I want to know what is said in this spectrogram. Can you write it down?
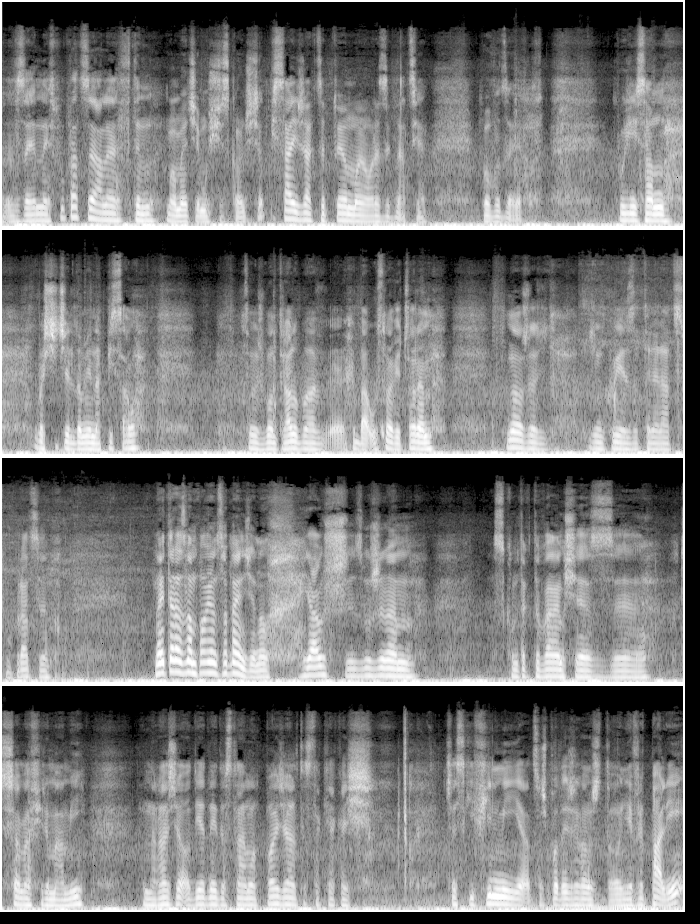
wzajemnej współpracy, ale w tym momencie musi się skończyć. Odpisali, że akceptują moją rezygnację. Powodzenia. Później sam właściciel do mnie napisał, to już w Montrealu była e, chyba ósma wieczorem, no, że dziękuję za tyle lat współpracy. No i teraz Wam powiem, co będzie. No, ja już złożyłem, skontaktowałem się z trzema firmami. Na razie od jednej dostałem odpowiedź, ale to jest taki jakaś czeski film i ja coś podejrzewam, że to nie wypali.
